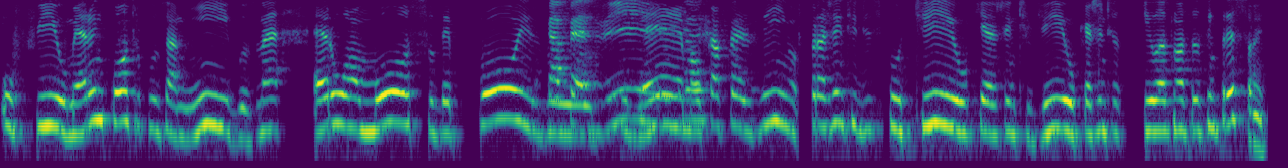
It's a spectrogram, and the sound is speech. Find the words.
o filme, era o encontro com os amigos, né? Era o almoço depois o do cafezinho, cinema, o cafezinho, para a gente discutir o que a gente viu, o que a gente assistiu, as nossas impressões.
